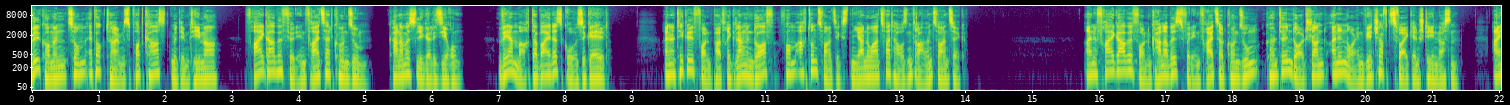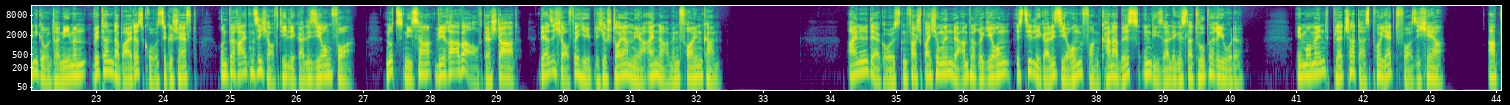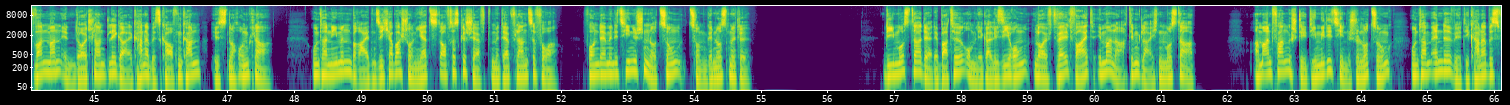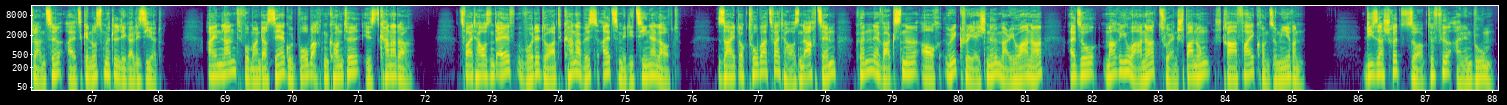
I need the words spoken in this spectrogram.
Willkommen zum Epoch Times Podcast mit dem Thema Freigabe für den Freizeitkonsum. Cannabis-Legalisierung. Wer macht dabei das große Geld? Ein Artikel von Patrick Langendorf vom 28. Januar 2023. Eine Freigabe von Cannabis für den Freizeitkonsum könnte in Deutschland einen neuen Wirtschaftszweig entstehen lassen. Einige Unternehmen wittern dabei das große Geschäft und bereiten sich auf die Legalisierung vor. Nutznießer wäre aber auch der Staat der sich auf erhebliche Steuermehreinnahmen freuen kann. Eine der größten Versprechungen der Ampelregierung ist die Legalisierung von Cannabis in dieser Legislaturperiode. Im Moment plätschert das Projekt vor sich her. Ab wann man in Deutschland legal Cannabis kaufen kann, ist noch unklar. Unternehmen bereiten sich aber schon jetzt auf das Geschäft mit der Pflanze vor. Von der medizinischen Nutzung zum Genussmittel. Die Muster der Debatte um Legalisierung läuft weltweit immer nach dem gleichen Muster ab. Am Anfang steht die medizinische Nutzung und am Ende wird die Cannabispflanze als Genussmittel legalisiert. Ein Land, wo man das sehr gut beobachten konnte, ist Kanada. 2011 wurde dort Cannabis als Medizin erlaubt. Seit Oktober 2018 können Erwachsene auch Recreational Marihuana, also Marihuana zur Entspannung, straffrei konsumieren. Dieser Schritt sorgte für einen Boom.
